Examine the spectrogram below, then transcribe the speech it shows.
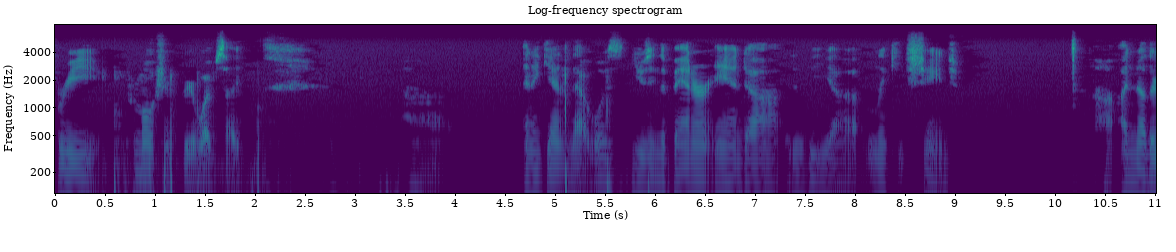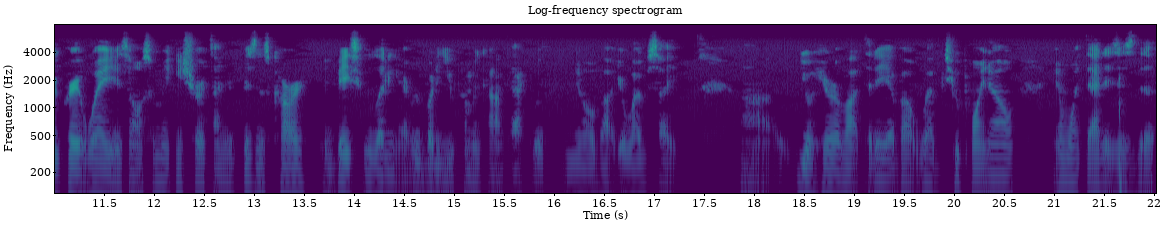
free promotion for your website. Uh, and again, that was using the banner and uh, the uh, link exchange. Uh, another great way is also making sure it's on your business card and basically letting everybody you come in contact with know about your website. You'll hear a lot today about Web 2.0 and what that is is the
